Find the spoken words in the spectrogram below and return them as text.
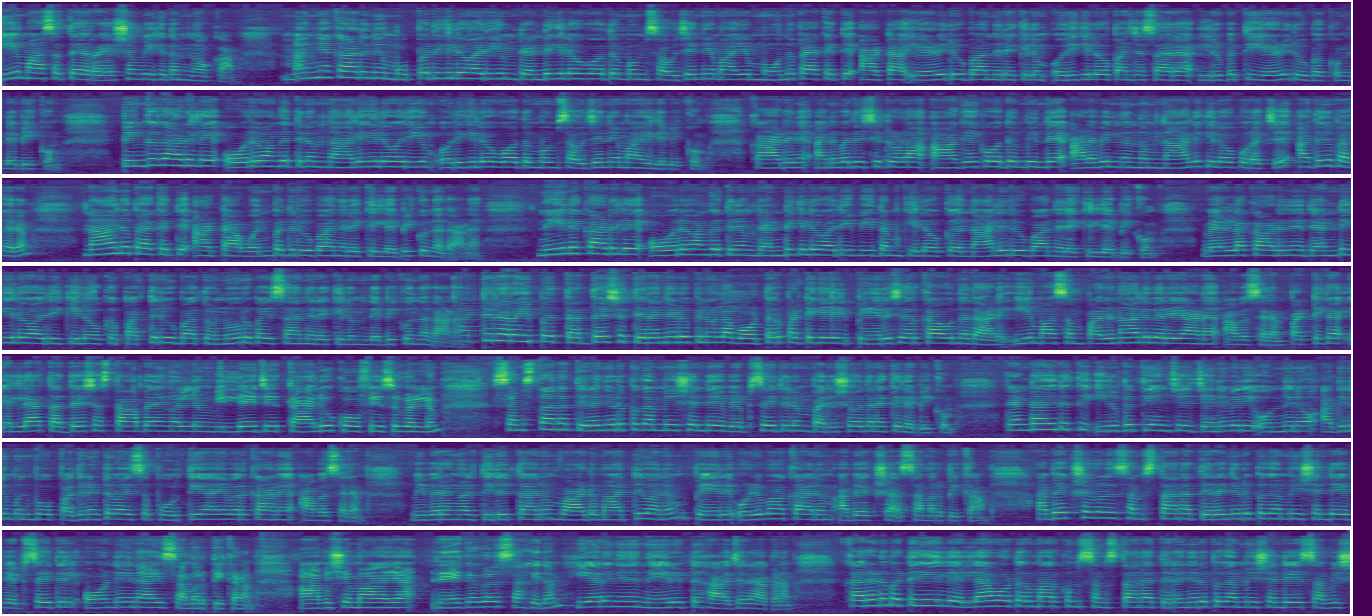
ഈ മാസത്തെ റേഷൻ വിഹിതം നോക്കാം. മഞ്ഞ കാർഡിന് മുപ്പത് കിലോ അരിയും രണ്ട് കിലോ ഗോതമ്പും സൗജന്യമായും മൂന്ന് പാക്കറ്റ് ആട്ട ഏഴ് രൂപ നിരക്കിലും ഒരു കിലോ പഞ്ചസാര ഇരുപത്തിയേഴ് രൂപക്കും ലഭിക്കും പിങ്ക് കാർഡിലെ ഓരോ അംഗത്തിനും നാല് കിലോ അരിയും ഒരു കിലോ ഗോതമ്പും സൗജന്യമായി ലഭിക്കും. കാർഡിന് അനുവദിച്ചിട്ടുള്ള ആകെ ഗോതമ്പിന്റെ അളവിൽ നിന്നും നാല് കിലോ കുറച്ച് അതിനു പകരം നാല് പാക്കറ്റ് ആട്ട ഒൻപത് രൂപ നിരക്കിൽ ലഭിക്കുന്നതാണ്. നീലക്കാർഡിലെ ഓരോ അംഗത്തിനും രണ്ട് കിലോ അരി വീതം കിലോക്ക് നാല് രൂപ നിരക്കിൽ ലഭിക്കും. വെള്ളക്കാർഡിന് രണ്ട് കിലോ അരി കിലോക്ക് പത്ത് രൂപ തൊണ്ണൂറ് പൈസ നിരക്കിലും ലഭിക്കുന്നതാണ്. മറ്റൊരറിയിപ്പ് തദ്ദേശ തിരഞ്ഞെടുപ്പിനുള്ള വോട്ടർ പട്ടികയിൽ പേര് ചേർക്കാവുന്നതാണ് ഈ മാസം പതിനാല് വരെയാണ് അവസരം. പട്ടിക എല്ലാ തദ്ദേശ സ്ഥാപനങ്ങളിലും വില്ലേജ് താലൂക്ക് ഓഫീസുകളിലും സംസ്ഥാന തിരഞ്ഞെടുപ്പ് കമ്മീഷന്റെ വെബ്സൈറ്റിലും പരിശോധനയ്ക്ക് ലഭിക്കും. രണ്ടായിരത്തി ഇരുപത്തിയഞ്ച് ജനുവരി ഒന്നിനോ അതിനു മുൻപോ പതിനെട്ട് വയസ്സ് പൂർത്തിയായവർക്കാണ് അവസരം. വിവരങ്ങൾ തിരുത്താനും വാർഡ് മാറ്റുവാനും പേര് ഒഴിവാക്കാനും അപേക്ഷ സമർപ്പിക്കാം. അപേക്ഷകൾ സംസ്ഥാന തിരഞ്ഞെടുപ്പ് കമ്മീഷന്റെ വെബ്സൈറ്റിൽ ഓൺലൈനായി സമർപ്പിക്കണം. ആവശ്യമായ രേഖകൾ സഹിതം ഹിയറിംഗിന് നേരിട്ട് ഹാജരാകണം. കരട് പട്ടികയിൽ എല്ലാ വോട്ടർമാർക്കും സംസ്ഥാന തിരഞ്ഞെടുപ്പ് കമ്മീഷന്റെ സവിശേഷ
